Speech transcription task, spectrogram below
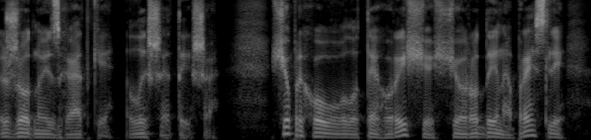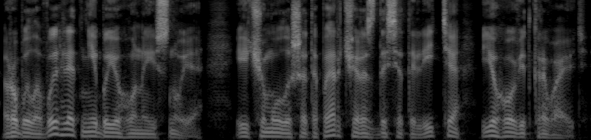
жодної згадки, лише тиша. Що приховувало те горище, що родина Преслі робила вигляд, ніби його не існує, і чому лише тепер, через десятиліття, його відкривають.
